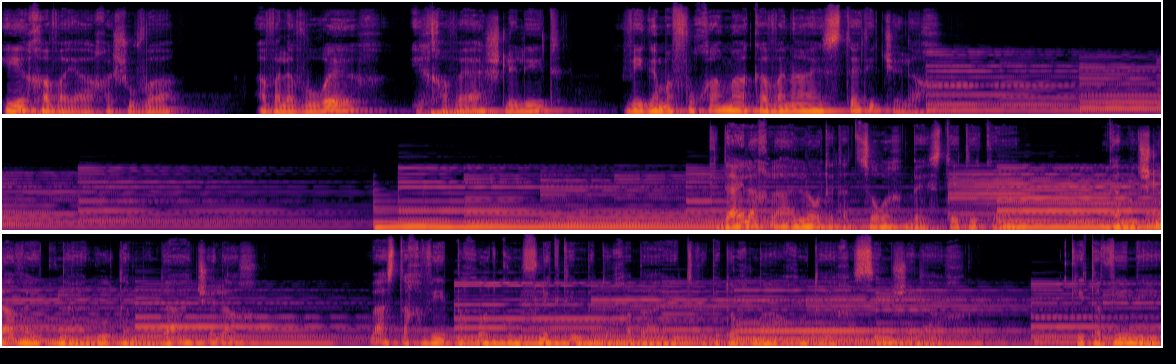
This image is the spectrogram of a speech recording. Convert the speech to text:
היא החוויה החשובה, אבל עבורך היא חוויה שלילית והיא גם הפוכה מהכוונה האסתטית שלך. כדאי לך להעלות את הצורך באסתטיקה גם אל שלב ההתנהגות המודעת שלך, ואז תחווי פחות קונפליקטים בתוך הבית ובתוך מערכות היחסים שלך, כי תביני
